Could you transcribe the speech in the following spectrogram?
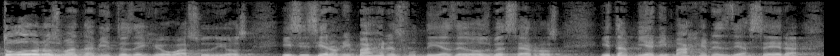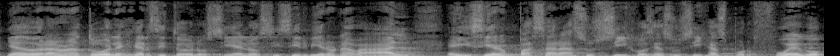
todos los mandamientos de Jehová su Dios, y se hicieron imágenes fundidas de dos becerros, y también imágenes de acera, y adoraron a todo el ejército de los cielos, y sirvieron a Baal, e hicieron pasar a sus hijos y a sus hijas por fuego,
